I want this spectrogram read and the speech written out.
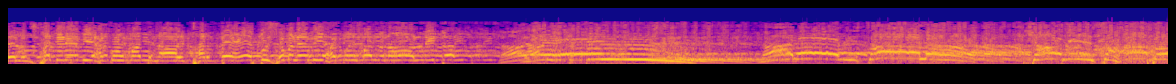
دل سجنے بھی حکومت نال ٹر دشمنے بھی حکومت نال نہیں شان صحابہ،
